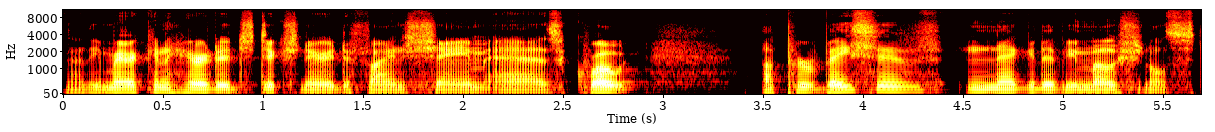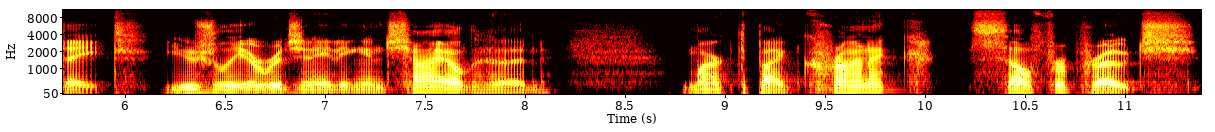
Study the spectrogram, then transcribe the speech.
Now, the American Heritage Dictionary defines shame as, quote, a pervasive negative emotional state, usually originating in childhood, marked by chronic self reproach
